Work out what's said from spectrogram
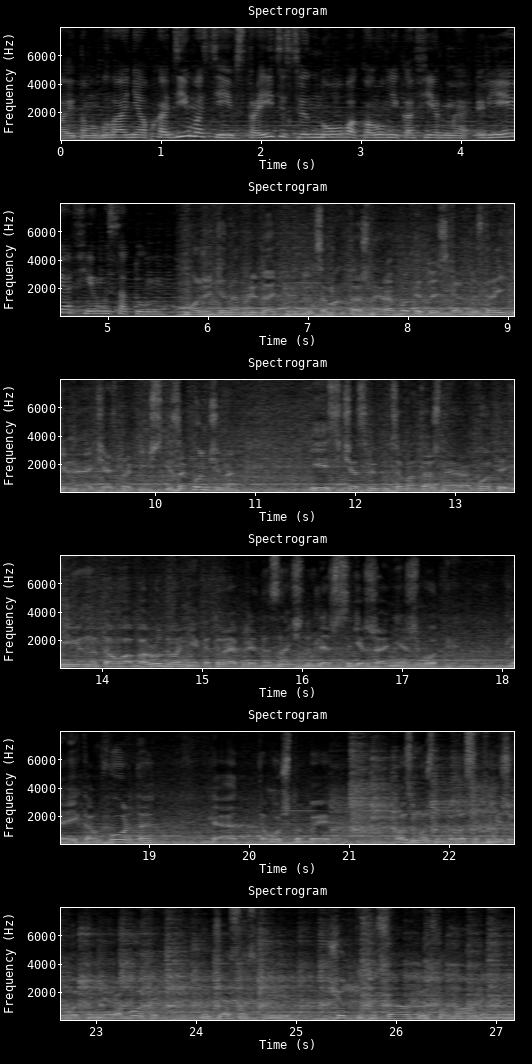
поэтому была необходимость и в строительстве нового коровника фермы Рея фирмы «Сатурн». Можете наблюдать, ведутся монтажные работы, то есть как бы строительная часть практически закончена. И сейчас ведутся монтажные работы именно того оборудования, которое предназначено для содержания животных, для их комфорта, для того, чтобы возможно было с этими животными работать. Ну, в частности, щетки-чесалки установлены,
